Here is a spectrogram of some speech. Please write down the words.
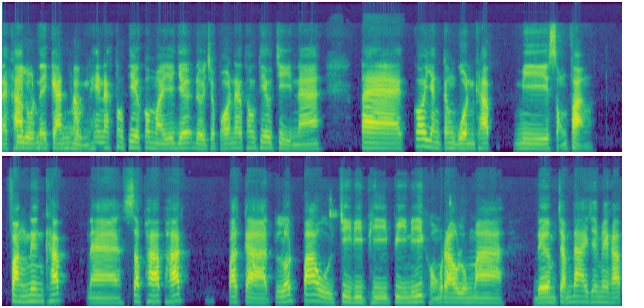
นะครับในการหนุนให้นักท่องเที่ยวเข้ามาเยอะๆ โดยเฉพาะนักท่องเที่ยวจีนนะ แต่ก็ยังกังวลครับ มีสองฝั่ง ฝั่งหนึ่งครับนะสภาพัฒน์ประกาศลดเป้า GDP ปีนี้ของเราลงมา เดิมจำได้ใช่ไหมครับ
